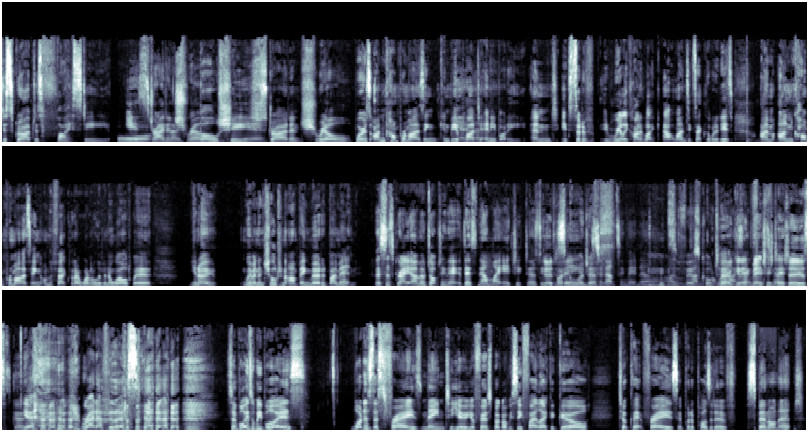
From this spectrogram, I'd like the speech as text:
described as feisty or Yeah, strident, you know, shrill. bolshy, Yeah. strident, shrill. Whereas uncompromising can be applied to anybody, and it's sort of it really kind of like outlines exactly what it is. I'm uncompromising on the fact that I want to live in a world where, you know, women and children aren't being murdered by men. This is great. I'm adopting that. That's now mm. my adjective, good. everybody. It's I'm gorgeous. just announcing that now. It's I'm- first I'm cool compromising. We're getting matching Hashtag. tattoos. Yeah, right after this. so, boys will be boys. What does this phrase mean to you? Your first book, obviously, Fight Like a Girl, took that phrase and put a positive spin on it.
